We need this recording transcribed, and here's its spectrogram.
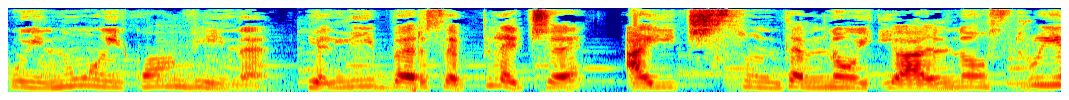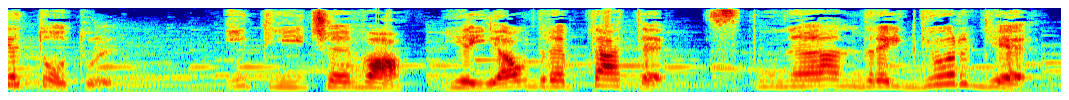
Cui nu îi convine, e liber să plece, Aici suntem noi al nostru e totul. Iti ceva, ei au dreptate, spune Andrei Gheorghe.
